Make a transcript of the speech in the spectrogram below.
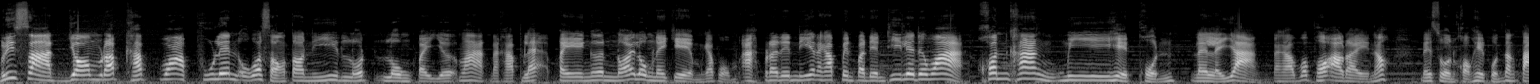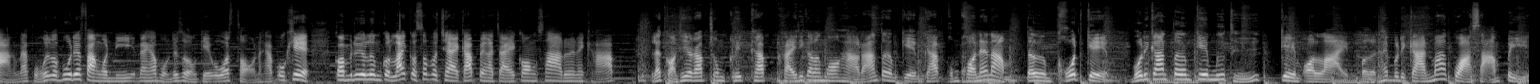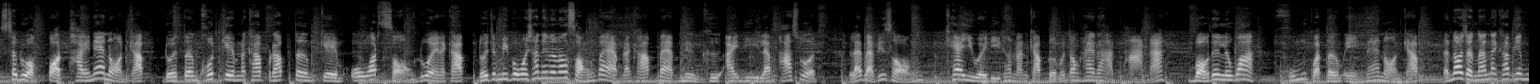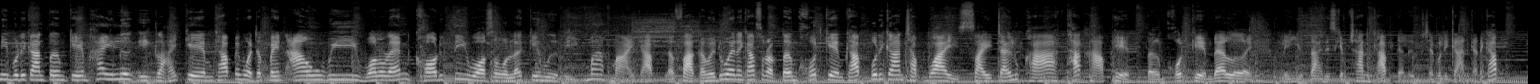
บริษัทยอมรับครับว่าผู้เล่นโอเวอร์สตอนนี้ลดลงไปเยอะมากนะครับ และเปเงินน้อยลงในเกมครับผมอะประเด็นนี้นะครับเป็นประเด็นที่เรียกได้ว่าค่อนข้างมีเหตุผลหลาย ๆ อย่างนะครับ ว่าเพราะอะไรเนาะ ในส่วนของเหตุผลต่างๆนะผมก็จะมาพูดให้ฟังวันนี้นะครับผมในส่วนของเกมโอเวอร์2นะครับโอเคก่อนไปดูอย่าลืมกดไลค์กดซับสไครต์ครับเป็นกำลังใจให้กล้องซ่าด้วยนะครับและก่อนที่จะรับชมคลิปครับใครที่กำลังมองหาร้านเติมเกมครับผมขอแนะนำเติมโค้ดเกม บริการเติมเกมมือถือเกมออนไลน์ เปิดให้บริการมากกว่า 3 ปี สะดวกปลอดภัยแน่นอนครับโดยเติมโค้ดเกมนะครับรับเติมเกม o w a t 2ด้วยนะครับโดยจะมีโปรโมชั่นให้เลือกทั้งสองแบบนะครับแบบหนึ่งคือ ID และ Password และแบบที่ 2 แค่ UID เท่านั้นครับโดยไม่ต้องให้รหัสผ่านนะ บอกได้เลยว่าคุ้มกว่าเติมเองแน่นอนครับ และนอกจากนั้นนะครับยังมีบริการเติมเกมให้เลือกอีกหลายเกมครับ ไม่ว่าจะเป็น RV Valorant Call of Duty Warzone และเกมอื่นอีกมากมายครับ และฝากกันไว้ด้วยนะครับสำหรับเติมโค้ดเกมครับ บริการฉับไว ใส่ใจลูกค้า ทักหาเพจ เติมโค้ดเกมได้เลยลิงก์อยู่ใต้ description ครับอย่าลืมใช้บริการกันนะครับ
